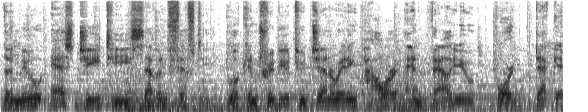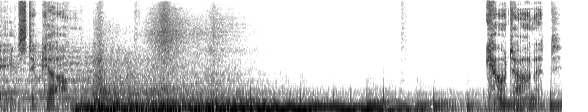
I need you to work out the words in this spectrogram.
the new SGT 750 will contribute to generating power and value for decades to come. Count on it.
